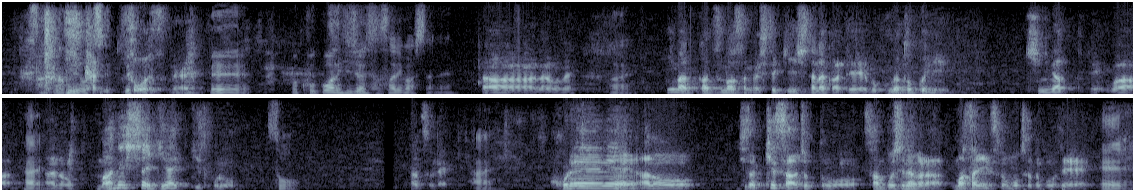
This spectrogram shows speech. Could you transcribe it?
作品を知って、にそうですね。ええここはね、非常に刺さりましたね。ああ、なるほどね。はい。今、勝間さんが指摘した中で、僕が特に気になった点は、はい。あの真似しちゃいけないっていうところそなんですよね。う。はい。これね、あの実は今朝ちょっと散歩しながら、まさにそれ思ってたところで、え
